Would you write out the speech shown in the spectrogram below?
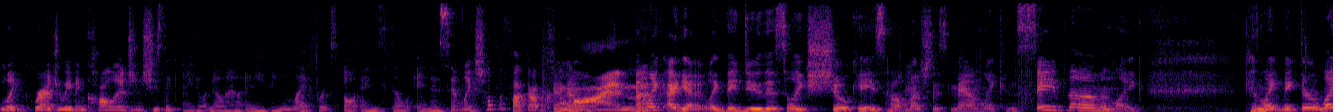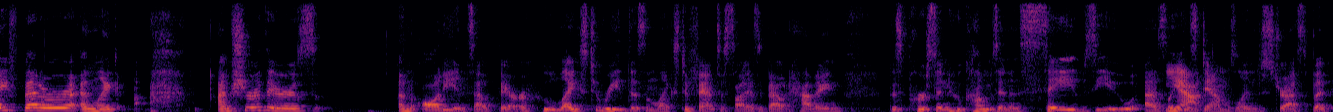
Like graduating college, and she's like, I don't know how anything in life works. Oh, I'm so innocent. Like, shut the fuck up. Come on. I'm like, I get it. Like they do this to like showcase how much this man like can save them and like can like make their life better and like I'm sure there's an audience out there who likes to read this and likes to fantasize about having this person who comes in and saves you as like Yeah. this damsel in distress, but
